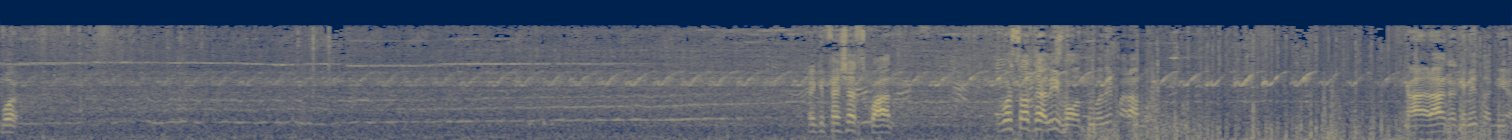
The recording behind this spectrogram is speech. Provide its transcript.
Bora. É que fecha às quatro. Eu vou só até ali e volto, não vou nem parar, amor. Caraca, que ventania.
